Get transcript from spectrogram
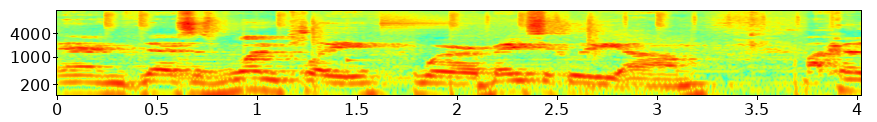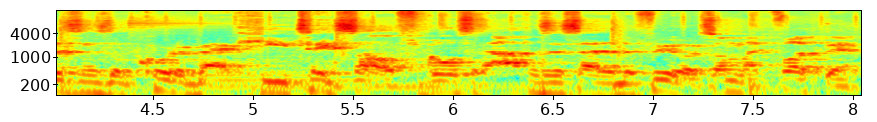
and there's this one play where basically. Um, my cousin's the quarterback. He takes off, goes to the opposite side of the field. So I'm like, fuck that.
